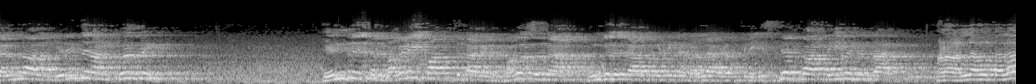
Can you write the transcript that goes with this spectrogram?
கல்லால் எரிந்து நான் கொள்வேன் என்று தன் மகனை பார்த்து சொன்னார்கள். மகன் சொன்னார் உங்களுக்காக வேண்டி நான் நல்ல இடத்தில் இஸ்தஃபா செய்வேன் என்றார். ஆனால் அல்லாஹு தாலா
